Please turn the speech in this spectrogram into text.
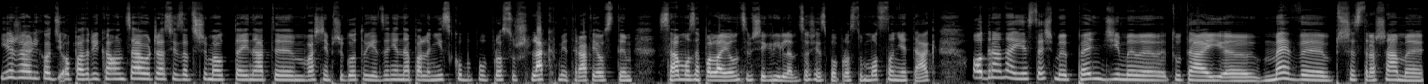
Jeżeli chodzi o Patryka, on cały czas się zatrzymał tutaj na tym właśnie przygotuj jedzenie na palenisku, bo po prostu szlak mnie trafiał z tym samozapalającym się grillem. Coś jest po prostu mocno nie tak. Od rana jesteśmy, pędzimy tutaj e, mewy, przestraszamy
